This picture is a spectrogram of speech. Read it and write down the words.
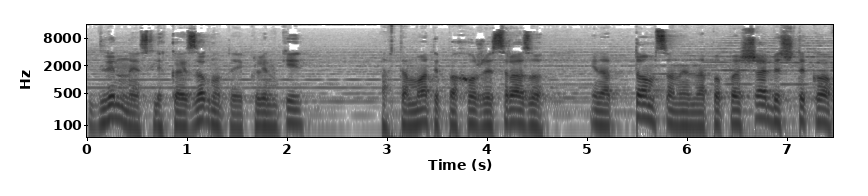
длинные, слегка изогнутые клинки, автоматы, похожие сразу и на Томпсон, и на ППШ без штыков.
